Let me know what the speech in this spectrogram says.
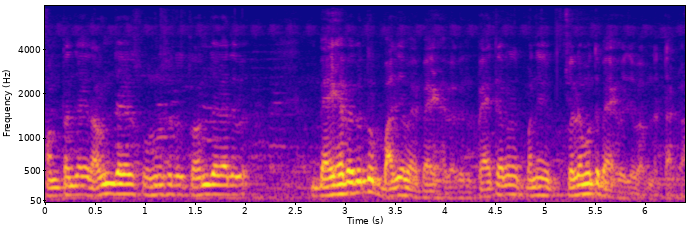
সন্তান জায়গায় দারুণ জায়গায় দারুণ জায়গায় দেবে। ব্যয় হবে কিন্তু বাজে ব্যয় ব্যয় হবে কিন্তু। ব্যয়টা আপনার মানে জলের মতো ব্যয় হয়ে যাবে আপনার টাকা।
